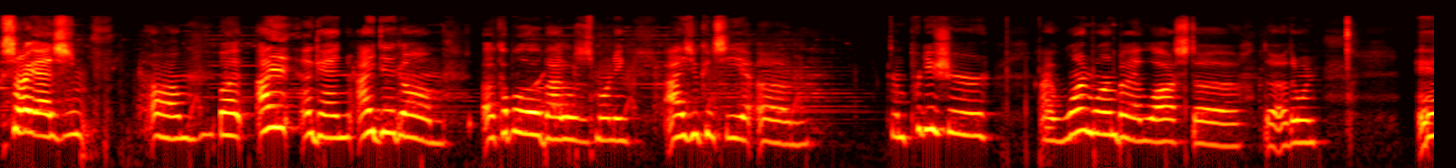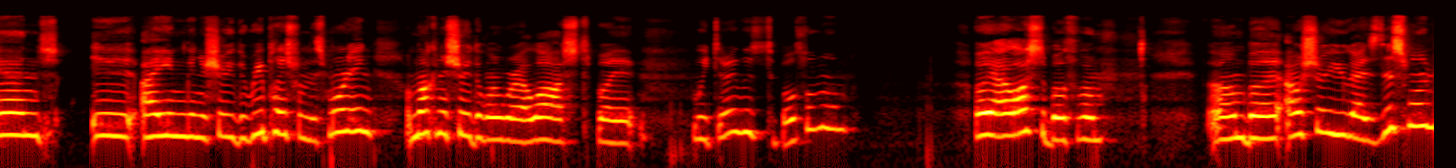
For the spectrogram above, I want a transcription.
Sorry guys. Um, but I again I did um a couple of battles this morning. As you can see, um, I'm pretty sure I won one, but I lost uh, the other one. And it, I am going to show you the replays from this morning. I'm not going to show you the one where I lost, but wait, did I lose to both of them? Oh yeah, I lost to both of them. Um, but I'll show you guys this one.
